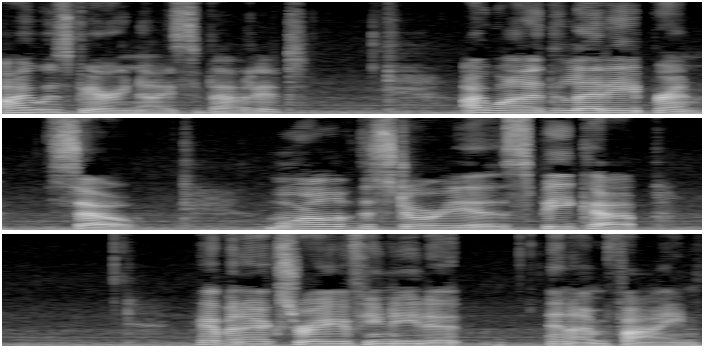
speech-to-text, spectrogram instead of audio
I was very nice about it. I wanted the lead apron. So, moral of the story is speak up, have an x-ray if you need it, and I'm fine.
